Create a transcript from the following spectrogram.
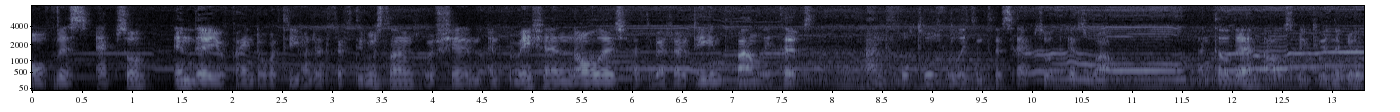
of this episode. In there, you'll find over 350 Muslims. We're sharing information, knowledge, how to better our deen, family tips, and photos relating to this episode as well. Until then, I'll speak to you in the group.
